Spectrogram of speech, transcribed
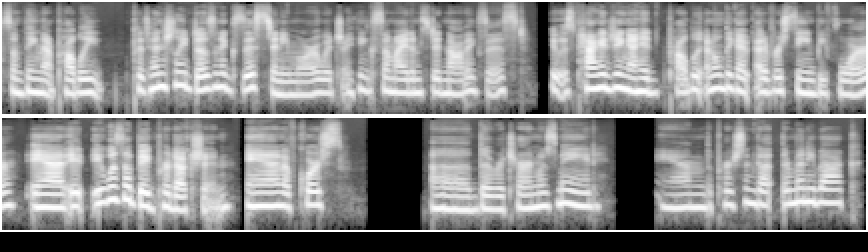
something that probably potentially doesn't exist anymore, which I think some items did not exist. It was packaging I had probably I don't think I've ever seen before, and it it was a big production. And of course, uh, the return was made, and the person got their money back,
